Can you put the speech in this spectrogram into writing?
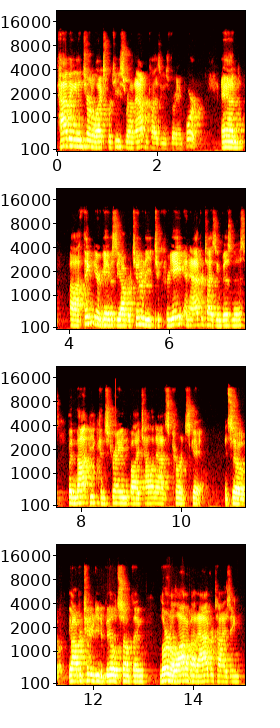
having internal expertise around advertising is very important. And uh, ThinkNear gave us the opportunity to create an advertising business, but not be constrained by Telenav's current scale. And so the opportunity to build something, learn a lot about advertising,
